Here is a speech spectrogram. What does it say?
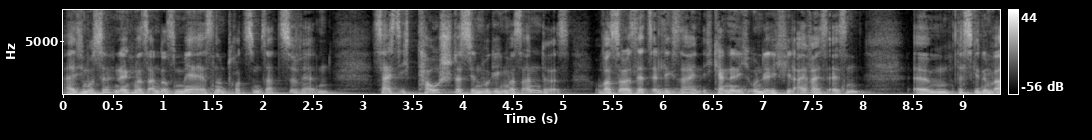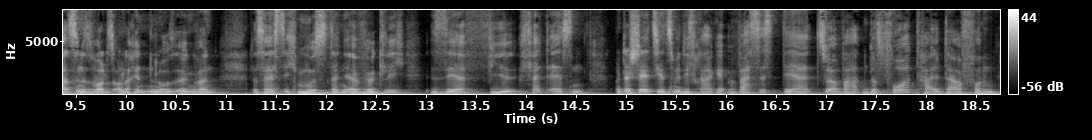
Also ich muss dann irgendwas anderes mehr essen, um trotzdem satt zu werden. Das heißt, ich tausche das ja nur gegen was anderes. Und was soll das letztendlich sein? Ich kann ja nicht unendlich viel Eiweiß essen. Ähm, das geht im wahrsten Sinne des Wortes auch nach hinten los irgendwann. Das heißt, ich muss dann ja wirklich sehr viel Fett essen. Und da stellt sich jetzt mir die Frage, was ist der zu erwartende Vorteil davon,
